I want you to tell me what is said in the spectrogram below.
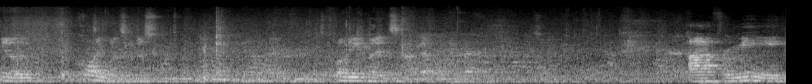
you know, the corny ones are just ones. Funny, but it's not that funny. Uh, for me,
